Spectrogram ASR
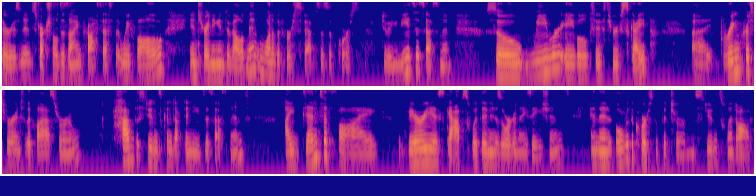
There is an instructional design process that we follow in training and development. One of the first steps is, of course, doing a needs assessment. So we were able to, through Skype, uh, bring Christopher into the classroom, have the students conduct a needs assessment, identify various gaps within his organizations, and then over the course of the term, the students went off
